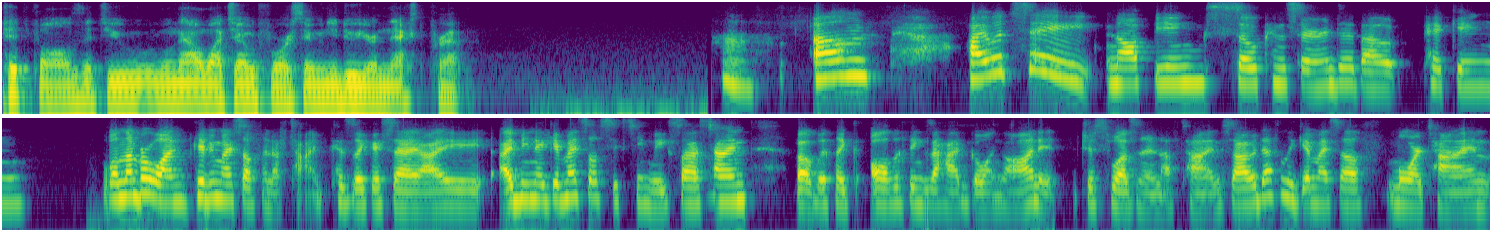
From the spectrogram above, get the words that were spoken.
pitfalls that you will now watch out for, say when you do your next prep. Um, I would say not being so concerned about picking well number one giving myself enough time because like i said i i mean i gave myself 16 weeks last time but with like all the things i had going on it just wasn't enough time. So i would definitely give myself more time.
